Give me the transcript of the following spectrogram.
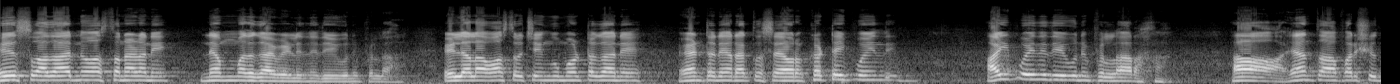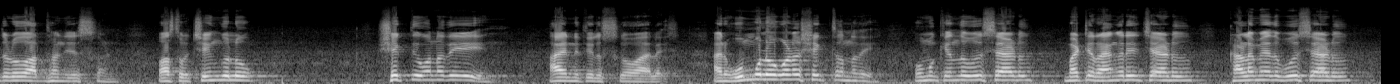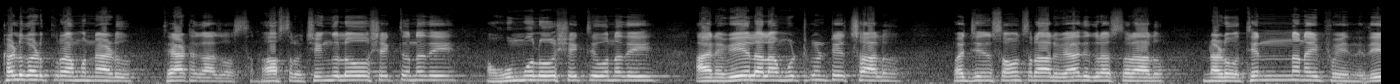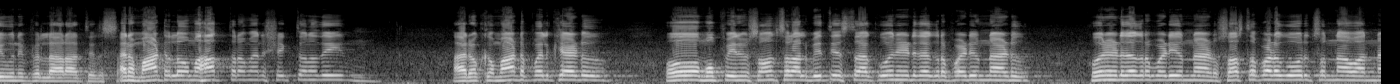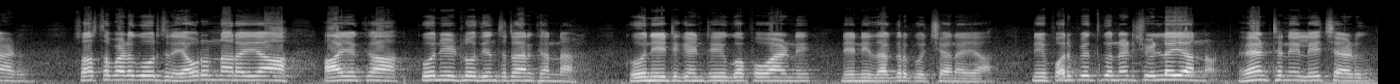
ఏసు ఆధారిని వస్తున్నాడని నెమ్మదిగా వెళ్ళింది దేవుని పిల్ల వెళ్ళి అలా వస్త్ర చెంగు ముట్టగానే వెంటనే రక్తసేవరం కట్ అయిపోయింది అయిపోయింది దేవుని పిల్లారా ఆ, ఎంత పరిశుద్ధుడో అర్థం చేసుకోండి వస్త్ర చెంగులు శక్తి ఉన్నది ఆయన్ని తెలుసుకోవాలి ఆయన ఉమ్ములో కూడా శక్తి ఉన్నది ఉమ్ము కింద పూసాడు మట్టి రంగరించాడు కళ్ళ మీద పూసాడు కళ్ళు కడుక్కురామన్నాడు తేటగా చూస్తున్నాడు వస్త్రం చెంగులో శక్తి ఉన్నది ఆ ఉమ్ములో శక్తి ఉన్నది. ఆయన వేలు అలా ముట్టుకుంటే చాలు. పద్దెనిమిది సంవత్సరాలు వ్యాధిగ్రస్తురాలు నడుము తిన్ననైపోయింది. దేవుని పిల్లారా తెలుసు. ఆయన మాటలో మహత్తరమైన శక్తి ఉన్నది. ఆయన ఒక్క మాట పలికాడు. ఓ ముప్పై ఎనిమిది సంవత్సరాలు బెత్తిస్తా కోనేటి దగ్గర పడి ఉన్నాడు. కోనేటి దగ్గర పడి ఉన్నాడు. స్వస్థపడగోరుచున్నావు అన్నాడు. స్వస్థపడగోరుచున్న ఎవరున్నారయ్యా? ఆ యొక్క కోనేటిలో దించడానికి అన్నాడు కోనేటి కంటే గొప్పవాడిని నేను నీ దగ్గరకు వచ్చానయ్యా. నీ పరుపెత్తుకొని నడిచి వెళ్ళయ్యా అన్నాడు. వెంటనే లేచాడు.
